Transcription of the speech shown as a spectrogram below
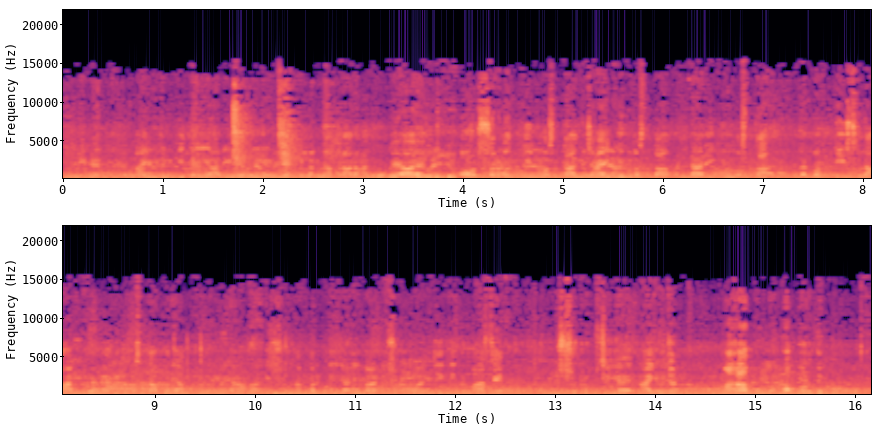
भूमि में आयोजन की तैयारी हो रही है। टेंट लगना प्रारंभ हो गया है और शरबत की व्यवस्था चाय की व्यवस्था भंडारे की व्यवस्था लगभग तीस लाख लोगों की व्यवस्था पर्याप्त रूप में यहाँ बागी सुविधा पर की जानी बागी हनुमान जी की कृपा से निश्चित रूप से यह आयोजन महाकुंभ भव्य और दिव्य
